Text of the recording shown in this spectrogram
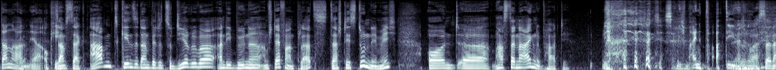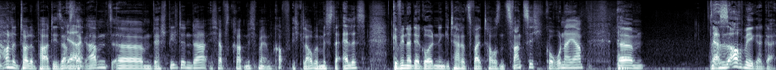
dann ran. Ja, okay. Samstagabend gehen Sie dann bitte zu dir rüber an die Bühne am Stefanplatz. Da stehst du nämlich und äh, hast deine eigene Party. das ist ja nicht meine Party. Ja, du hast dann auch eine tolle Party. Samstagabend, ja. ähm, wer spielt denn da? Ich habe es gerade nicht mehr im Kopf. Ich glaube, Mr. Alice, Gewinner der Goldenen Gitarre 2020, Corona-Jahr. Ja. Ähm, das ist auch mega geil.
